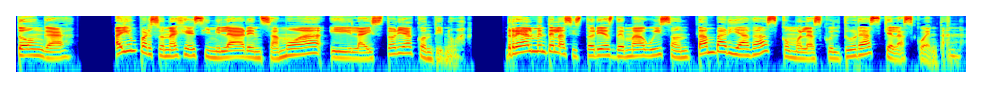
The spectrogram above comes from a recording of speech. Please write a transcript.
Tonga. Hay un personaje similar en Samoa y la historia continúa. Realmente las historias de Maui son tan variadas como las culturas que las cuentan.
